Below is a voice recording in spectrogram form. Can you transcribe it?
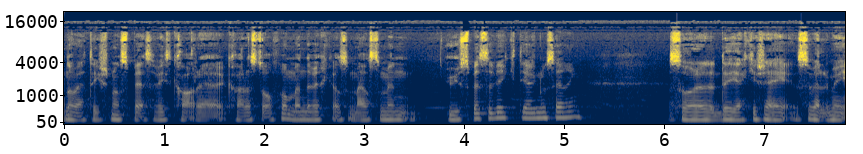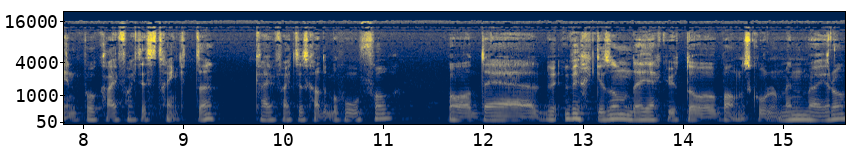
Nå vet jeg ikke noe spesifikt hva det, hva det står for, men det virker altså mer som en uspesifikk diagnosering. Så det gikk ikke jeg så veldig mye inn på hva jeg faktisk trengte, hva jeg faktisk hadde behov for. Og det, det virker som det gikk ut over barneskolen min mye, da.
